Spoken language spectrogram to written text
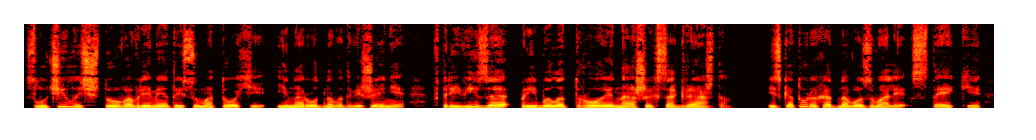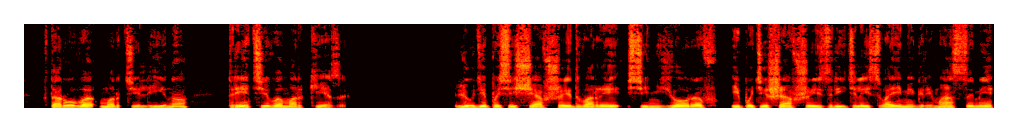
Случилось, что во время этой суматохи и народного движения в Тревиза прибыло трое наших сограждан, из которых одного звали Стекки, второго — Мартелино, третьего — Маркеза. Люди, посещавшие дворы сеньоров и потешавшие зрителей своими гримасами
